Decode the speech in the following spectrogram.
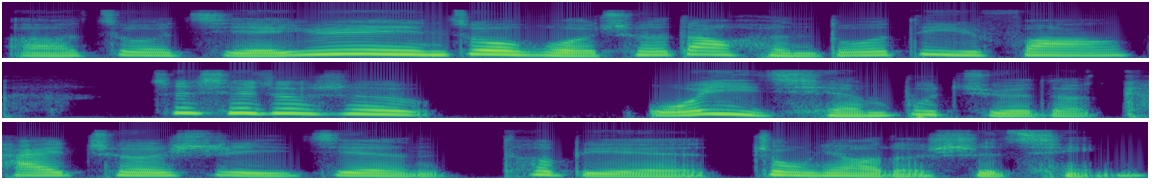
呃坐捷运、坐火车到很多地方。这些就是我以前不觉得开车是一件特别重要的事情，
